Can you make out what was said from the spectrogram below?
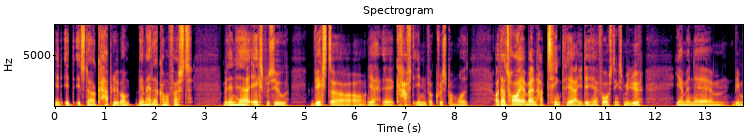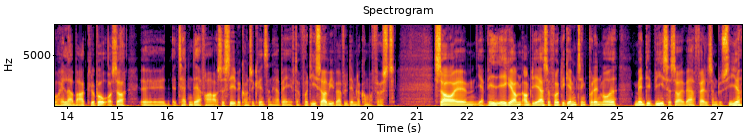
et, et, et større kapløb om, hvem er det, der kommer først med den her eksplosive vækst og, og ja, øh, kraft inden for CRISPR-området. Og der tror jeg, at man har tænkt her i det her forskningsmiljø, jamen øh, vi må hellere bare klø på, og så øh, tage den derfra, og så se, hvad konsekvenserne er bagefter. Fordi så er vi i hvert fald dem, der kommer først. Så øh, jeg ved ikke, om, om det er så frygteligt gennemtænkt på den måde, men det viser så i hvert fald, som du siger,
